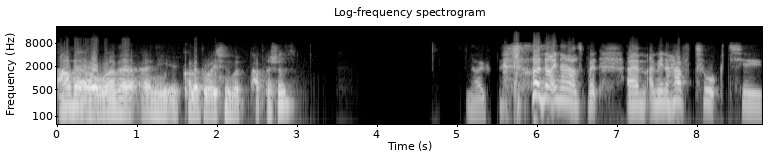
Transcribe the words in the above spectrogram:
Are there or were there any collaboration with publishers? No, not in ours. But um, I mean, I have talked to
